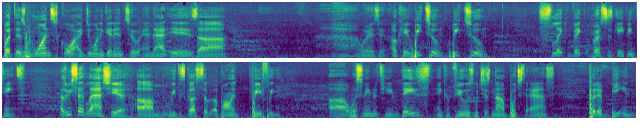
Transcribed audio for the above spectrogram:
but there's one score I do want to get into, and that is. Uh, where is it? Okay, week two. Week two. Slick Vic versus Gaping Taints. As we said last year, um, we discussed upon it briefly. Uh, what's the name of the team? Dazed and Confused, which is now Boots to Ass, put a beating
